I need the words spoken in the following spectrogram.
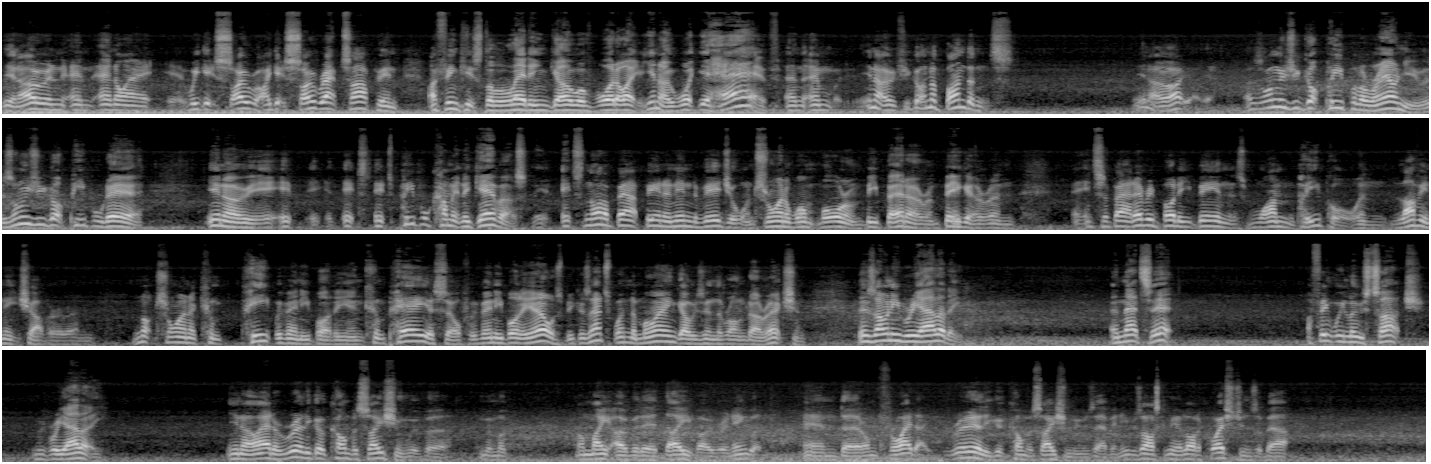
you know, and, and, and I we get so I get so wrapped up in I think it's the letting go of what I you know what you have and and you know if you've got an abundance, you know, I, as long as you've got people around you, as long as you've got people there, you know, it, it, it's it's people coming together. It's not about being an individual and trying to want more and be better and bigger and it's about everybody being this one people and loving each other and not trying to compete with anybody and compare yourself with anybody else because that's when the mind goes in the wrong direction. There's only reality. And that's it. I think we lose touch with reality. You know, I had a really good conversation with, uh, with my, my mate over there, Dave, over in England, and uh, on Friday. Really good conversation we was having. He was asking me a lot of questions about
